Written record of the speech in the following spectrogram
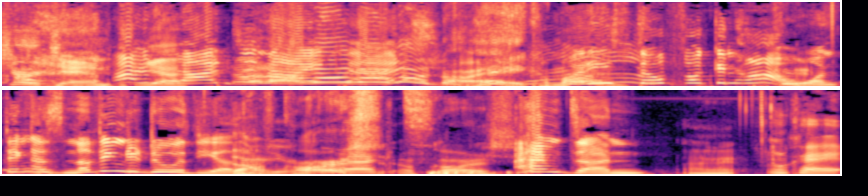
Sure, Jen. I'm yeah. not denying that. No, no, no, hey, come on, But on. he's still fucking hot. One thing has nothing to do with the other. You're course, correct. of course. I'm done. All right. Okay.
